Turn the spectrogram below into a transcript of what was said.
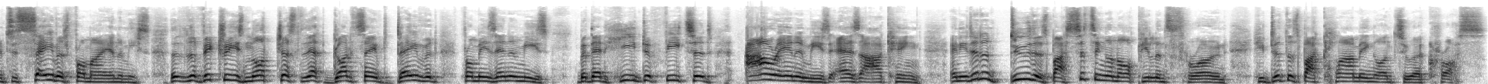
and to save us from our enemies. The victory is not just that God saved David from his enemies, but that he defeated our enemies as our king. And he didn't do this by sitting on opulent throne. He did this by climbing onto a cross.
